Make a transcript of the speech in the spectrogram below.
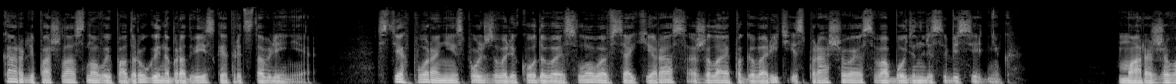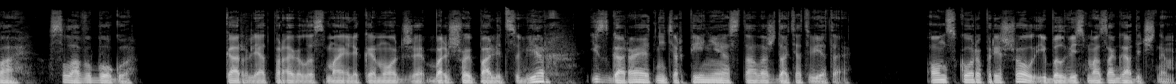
Карли пошла с новой подругой на бродвейское представление — с тех пор они использовали кодовое слово всякий раз, желая поговорить и спрашивая, свободен ли собеседник. «Мара жива, слава богу!» Карли отправила смайлик эмоджи «большой палец вверх» и, сгорая от нетерпения, стала ждать ответа. Он скоро пришел и был весьма загадочным.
